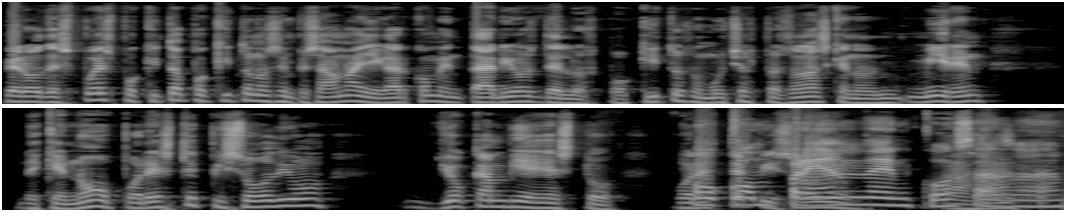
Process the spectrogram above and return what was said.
Pero después, poquito a poquito, nos empezaron a llegar comentarios de los poquitos o muchas personas que nos miren de que no, por este episodio yo cambié esto. Por o este episodio- comprenden cosas, Ajá. ¿verdad?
